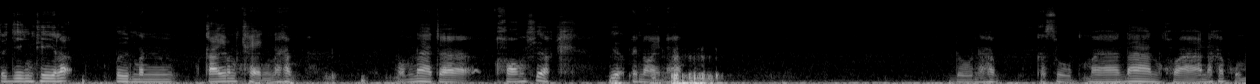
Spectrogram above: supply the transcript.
จะยิงทีละปืนมันไกลมันแข็งนะครับ ผมน่าจะคล้องเชือกเยอะไปหน่อยนะครับ ดูนะครับ กระสูบมาด้านขวานะครับ ผม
